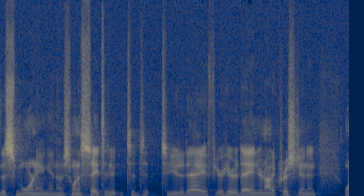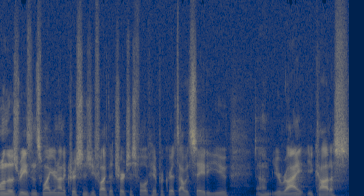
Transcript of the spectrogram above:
this morning. And I just want to say to, to, to, you today if you're here today and you're not a Christian, and one of those reasons why you're not a Christian is you feel like the church is full of hypocrites, I would say to you, um, you're right, you caught us.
